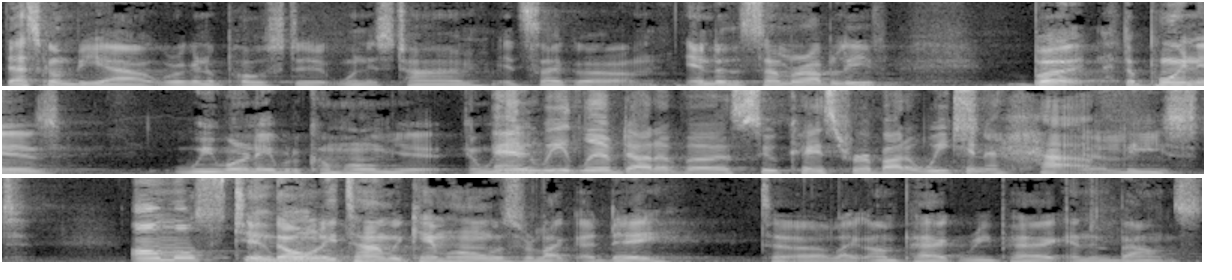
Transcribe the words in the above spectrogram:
That's gonna be out. We're gonna post it when it's time. It's like um, end of the summer, I believe. But the point is, we weren't able to come home yet, and we and had we lived out of a suitcase for about a week and a half, at least. almost two. And the We only time we came home was for like a day to uh, like unpack, repack, and then bounce,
